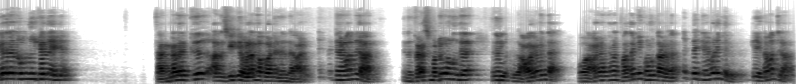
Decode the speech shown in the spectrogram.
தேர்தலுக்கு முன்பு சொல்ல இல்லை. தங்களுக்கு அந்த சீட்டை வழங்கப்பட்டிருந்தால் பிரச்சனை வந்துடாது. இந்த கடைசி மட்டும் இந்த அவர்கள் பதவி கொடுக்காத பிரச்சனை வெளியே வருது இல்லை வந்துடாது?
